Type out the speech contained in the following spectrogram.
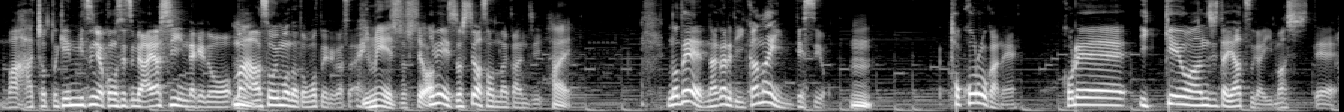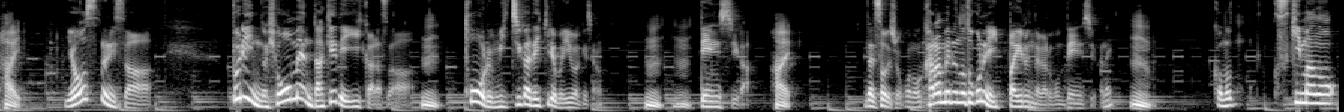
まあちょっと厳密にはこの説明怪しいんだけど、うん。まあそういうもんだと思っておいてください。イメージとしては。イメージとしてはそんな感じ。はい。ので流れていかないんですよ。うんところがねこれ一計を案じたやつがいましてはい。要するにさプリンの表面だけでいいからさうん。通る道ができればいいわけじゃん。うんうん。電子が。はい。だそうでしょ？このカラメルのところにいっぱいいるんだからこの電子がね。うん。この隙間の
